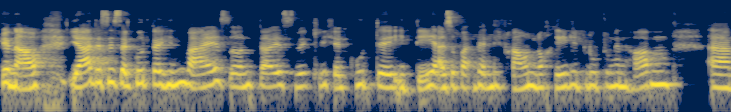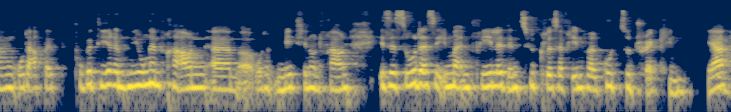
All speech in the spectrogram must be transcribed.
Genau, ja, das ist ein guter Hinweis und da ist wirklich eine gute Idee. Also wenn die Frauen noch Regelblutungen haben ähm, oder auch bei pubertierenden jungen Frauen ähm, oder Mädchen und Frauen, ist es so, dass ich immer empfehle, den Zyklus auf jeden Fall gut zu tracken. Ja,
